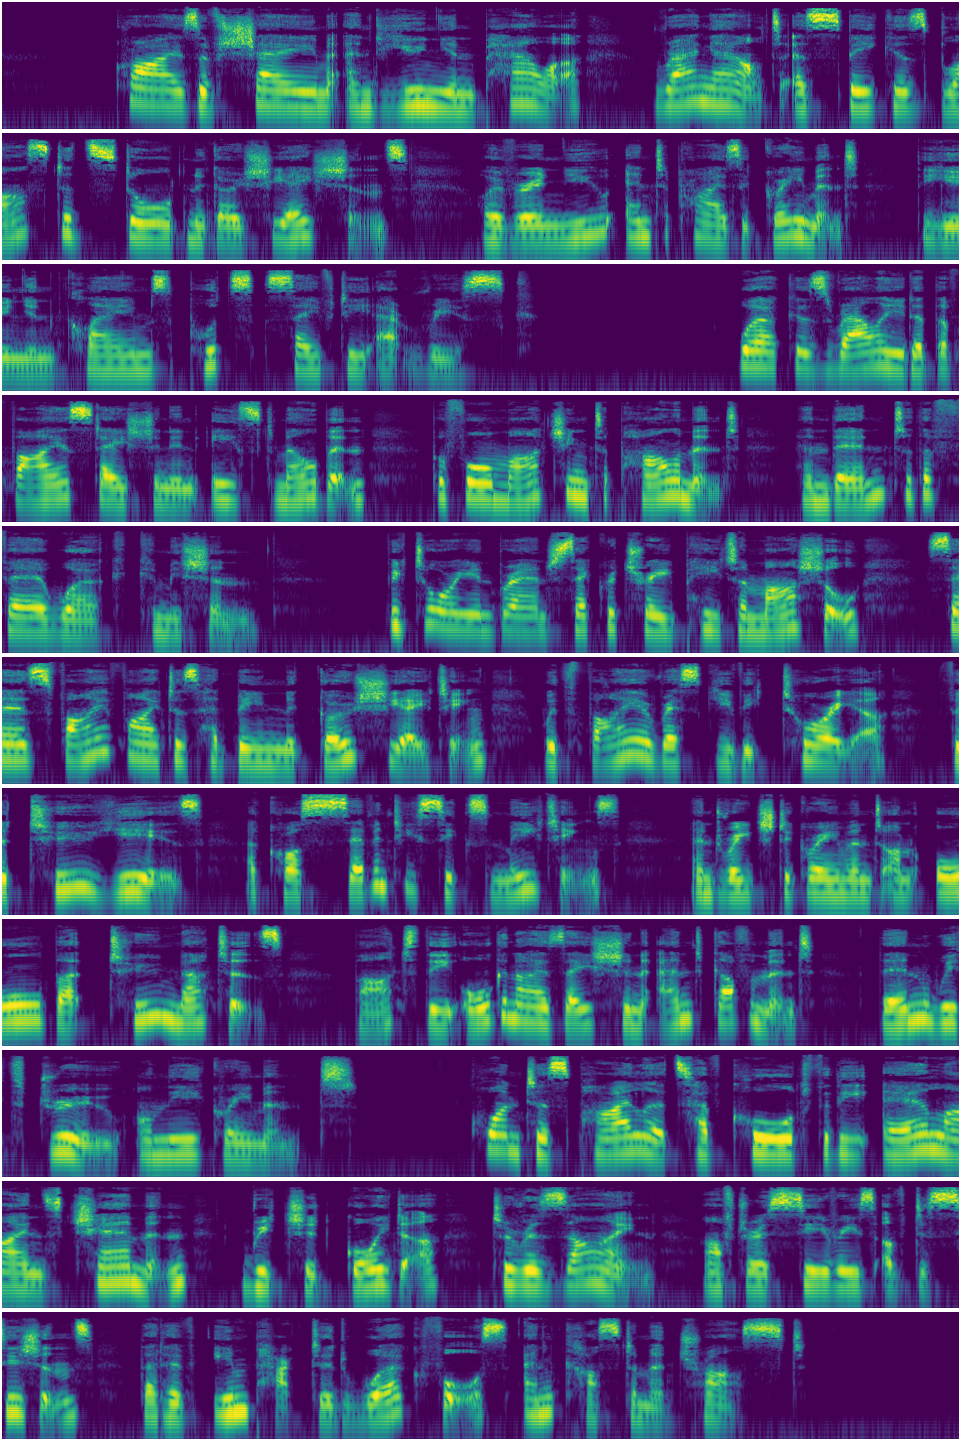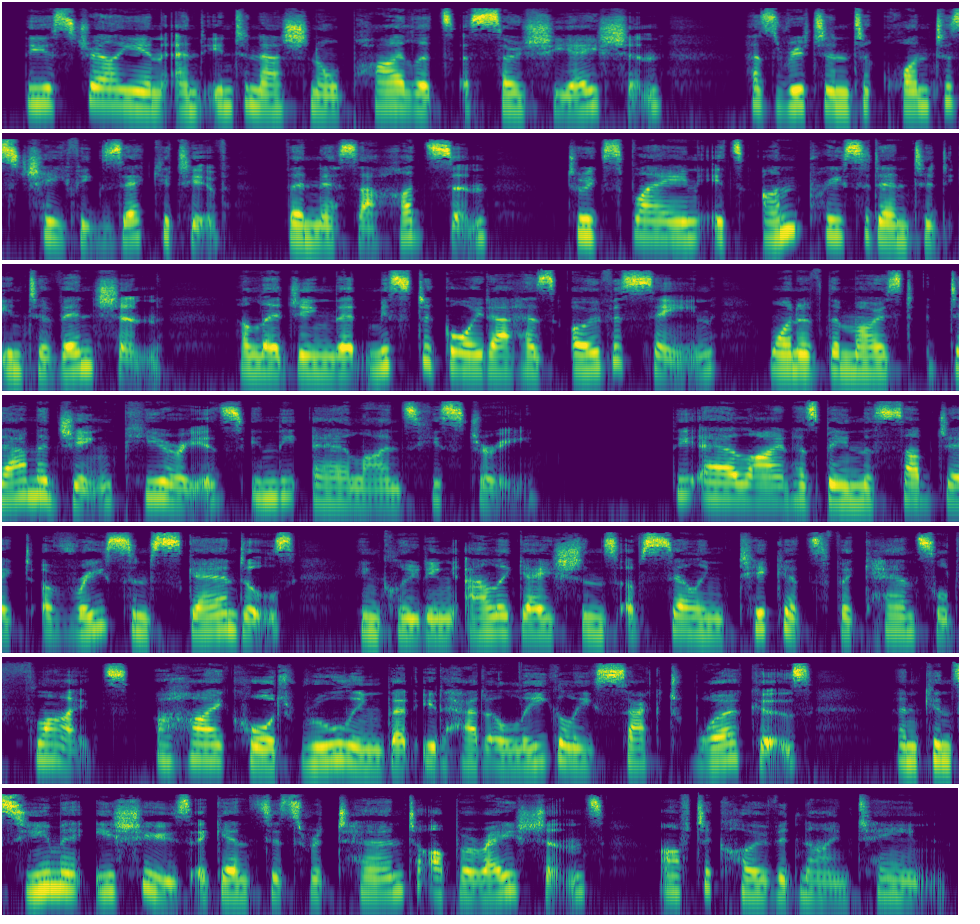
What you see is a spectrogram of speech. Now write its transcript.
Cries of shame and union power rang out as speakers blasted stalled negotiations over a new enterprise agreement the union claims puts safety at risk. Workers rallied at the fire station in East Melbourne before marching to Parliament and then to the Fair Work Commission. Victorian Branch Secretary Peter Marshall says firefighters had been negotiating with Fire Rescue Victoria for two years across 76 meetings and reached agreement on all but two matters, but the organisation and government then withdrew on the agreement. Qantas pilots have called for the airline's chairman, Richard Goyder, to resign after a series of decisions that have impacted workforce and customer trust. The Australian and International Pilots Association has written to Qantas Chief Executive Vanessa Hudson to explain its unprecedented intervention, alleging that Mr. Goyder has overseen one of the most damaging periods in the airline's history. The airline has been the subject of recent scandals, including allegations of selling tickets for cancelled flights, a High Court ruling that it had illegally sacked workers, and consumer issues against its return to operations after COVID 19.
